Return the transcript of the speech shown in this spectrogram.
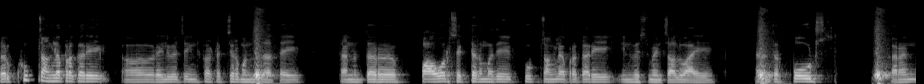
तर खूप चांगल्या प्रकारे रेल्वेचं इन्फ्रास्ट्रक्चर बनलं जात आहे त्यानंतर पॉवर सेक्टरमध्ये खूप चांगल्या प्रकारे इन्व्हेस्टमेंट चालू आहे. त्यानंतर पोर्ट्स कारण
